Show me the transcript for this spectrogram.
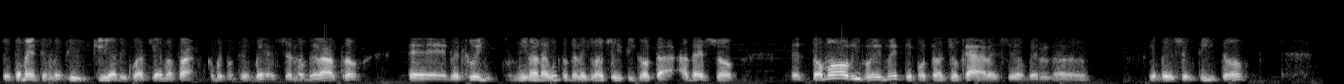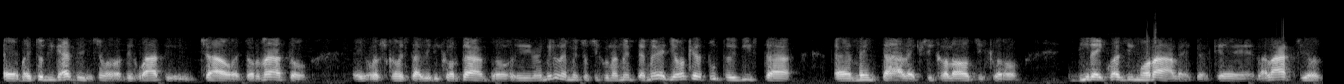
certamente non è più il Kier di qualche anno fa, come potrebbe esserlo, peraltro, eh, per cui Milan ha avuto delle grosse difficoltà. Adesso eh, Tomori probabilmente potrà giocare, se ho ben, eh, ben sentito, eh, ma in tutti i casi sono adeguati, ciao, è tornato come stavi ricordando, il Milan è messo sicuramente meglio anche dal punto di vista eh, mentale, psicologico, direi quasi morale, perché la Lazio,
